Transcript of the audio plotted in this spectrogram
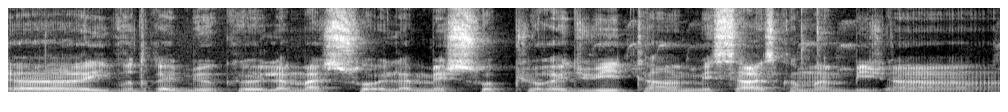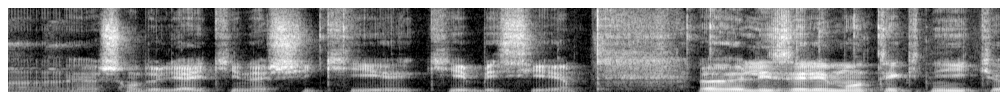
euh, il vaudrait mieux que la mèche soit, la mèche soit plus réduite, hein, mais ça reste comme un, un, chandelier Aikinashi qui est, qui est baissier. Hein. Euh, les éléments techniques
